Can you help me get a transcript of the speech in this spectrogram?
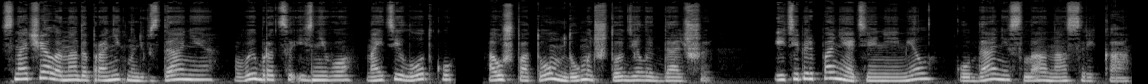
Сначала надо проникнуть в здание, выбраться из него, найти лодку, а уж потом думать, что делать дальше — и теперь понятия не имел, куда несла нас река.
